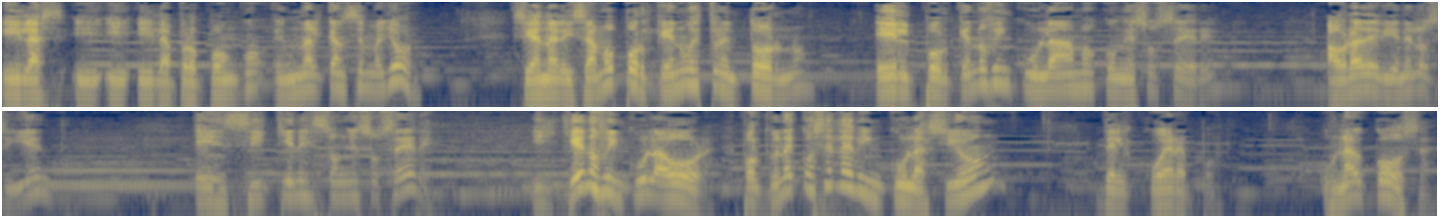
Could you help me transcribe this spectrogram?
y, las, y, y- y la propongo en un alcance mayor. Si analizamos por qué nuestro entorno, el por qué nos vinculamos con esos seres, ahora deviene lo siguiente. En sí, ¿quiénes son esos seres? ¿Y qué nos vincula ahora? Porque una cosa es la vinculación del cuerpo. Una cosa,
